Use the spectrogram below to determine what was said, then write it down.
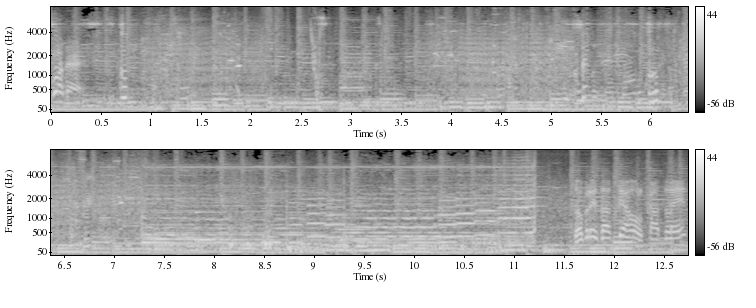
Года. Dobre zasiahol Kadlec.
